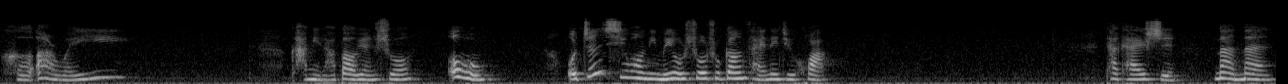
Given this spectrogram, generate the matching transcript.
合二为一。”卡米拉抱怨说：“哦，我真希望你没有说出刚才那句话。”他开始慢慢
